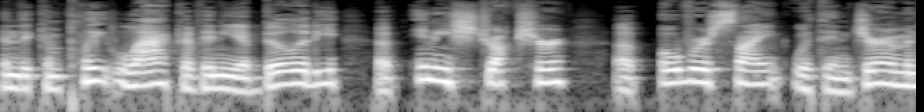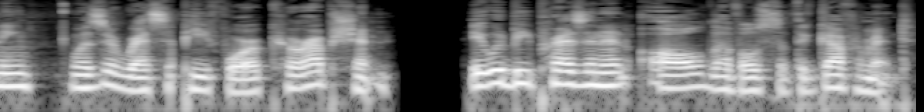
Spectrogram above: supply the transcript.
and the complete lack of any ability of any structure of oversight within Germany, was a recipe for corruption. It would be present at all levels of the government.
